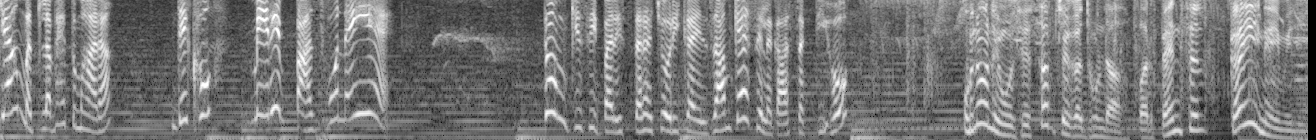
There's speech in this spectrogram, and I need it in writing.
क्या मतलब है तुम्हारा? देखो मेरे पास वो नहीं है। तुम किसी पर इस तरह चोरी का इल्ज़ाम कैसे लगा सकती हो? उन्होंने उसे सब जगह ढूंढा पर पेंसिल कहीं नहीं मिली।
